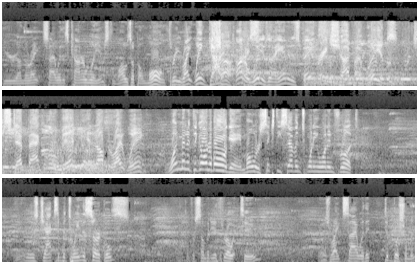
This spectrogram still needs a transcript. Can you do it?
Here on the right side with his Connor Williams. Throws up a long three right wing. Got it. Connor nice. Williams with a hand in his face. Great shot by Williams. Just step back a little bit, hit it off the right wing. One minute to go in the ball game. Moeller 67-21 in front. Here's Jackson between the circles. Looking for somebody to throw it to. Goes right side with it to Bushelman.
